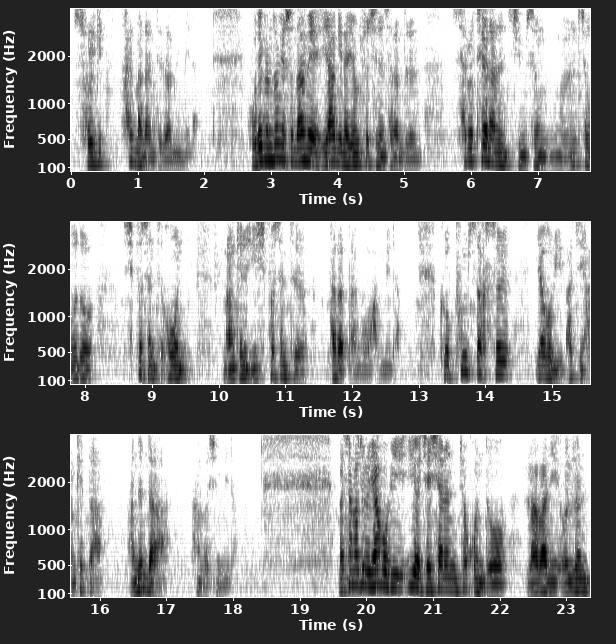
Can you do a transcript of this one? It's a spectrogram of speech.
솔깃할 만한 대답입니다. 고대 근동에서 남의 양이나 염소 치는 사람들은 새로 태어나는 짐승을 적어도 10% 혹은 많게는 20% 받았다고 합니다. 그 품삯을 야곱이 받지 않겠다, 않는다 한 것입니다. 마찬가지로 야곱이 이어 제시하는 조건도 라반이 얼른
